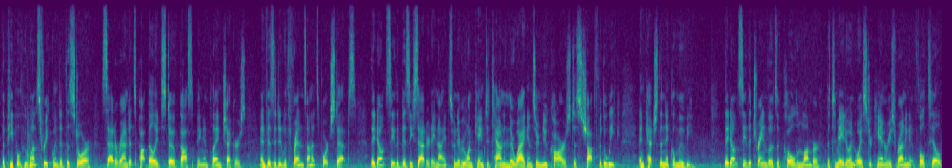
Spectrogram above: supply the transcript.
the people who once frequented the store, sat around its pot-bellied stove gossiping and playing checkers, and visited with friends on its porch steps. They don't see the busy Saturday nights when everyone came to town in their wagons or new cars to shop for the week and catch the nickel movie. They don't see the trainloads of coal and lumber, the tomato and oyster canneries running at full tilt,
